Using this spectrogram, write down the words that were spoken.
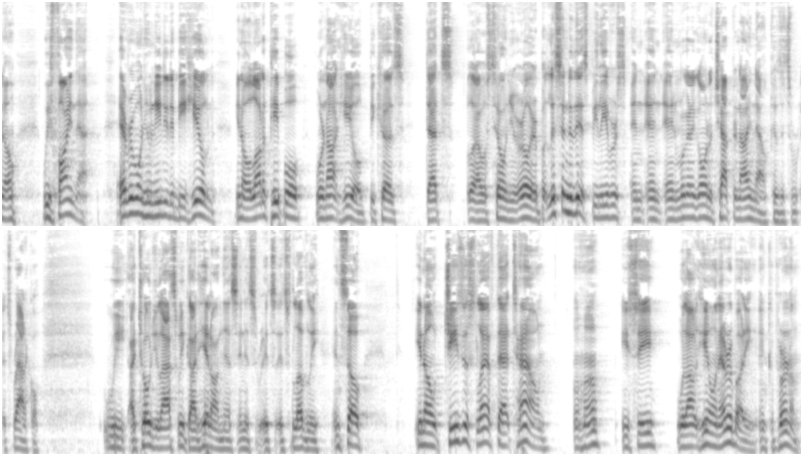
know, we find that everyone who needed to be healed, you know, a lot of people were not healed because that's what I was telling you earlier. But listen to this, believers, and and and we're gonna go into chapter nine now because it's it's radical. We I told you last week I'd hit on this, and it's it's it's lovely. And so, you know, Jesus left that town, uh huh. You see, without healing everybody in Capernaum,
